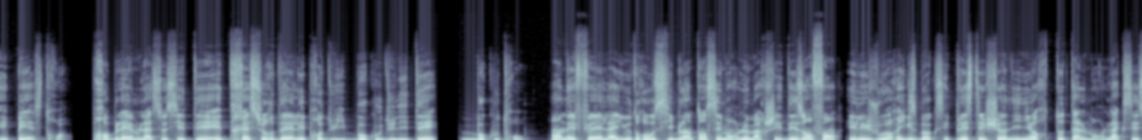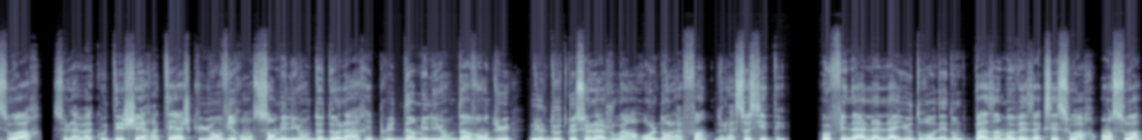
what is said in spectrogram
et PS3. Problème, la société est très sûre d'elle et produit beaucoup d'unités, beaucoup trop. En effet, la cible intensément le marché des enfants et les joueurs Xbox et PlayStation ignorent totalement l'accessoire. Cela va coûter cher à THQ, environ 100 millions de dollars et plus d'un million d'invendus. Nul doute que cela joue un rôle dans la fin de la société. Au final, la Udro n'est donc pas un mauvais accessoire en soi,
